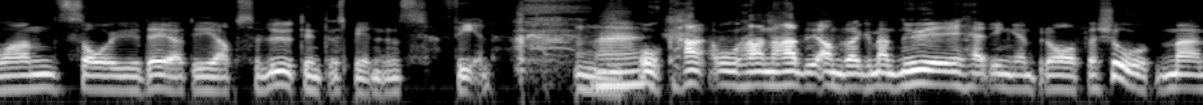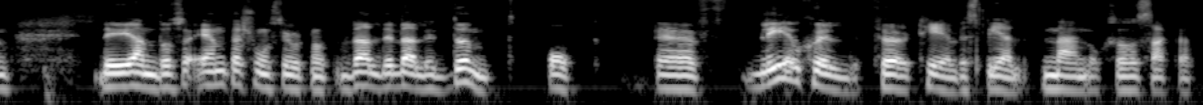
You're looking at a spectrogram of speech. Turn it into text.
och han sa ju det att det är absolut inte spelens fel. Nej. Och han, och han hade ju andra argument. Nu är det här ingen bra person men det är ju ändå så en person som gjort något väldigt, väldigt dumt och eh, blev skyldig för tv-spel men också har sagt att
